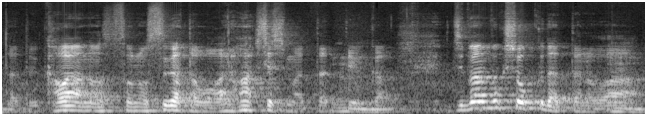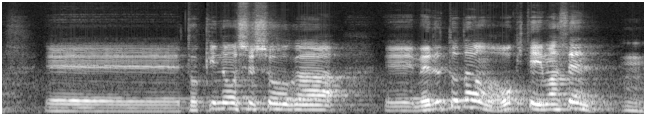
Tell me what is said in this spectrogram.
たという川のその姿を表してしまったっていうか、うん。一番僕ショックだったのは、えー時の首相が、えーメルトダウンは起きていませんうんうん。っ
